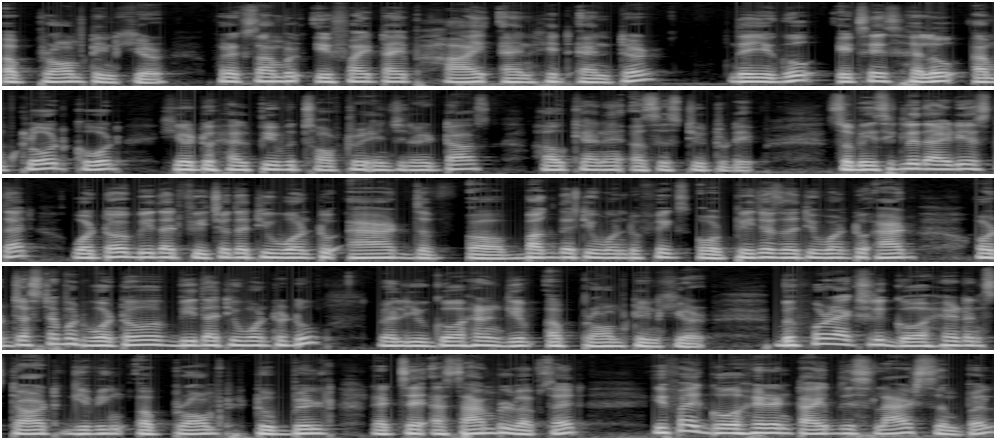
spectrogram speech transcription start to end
a prompt in here. For For example, if I type hi and hit enter, there you go. It says, hello, I'm Claude Code here to help you with software engineering tasks. How can I assist you today? So basically the idea is that whatever be that feature that you want to add, the uh, bug that you want to fix or pages that you want to add, or just about whatever be that you want to do, well, you go ahead and give a prompt in here. Before I actually go ahead and start giving a prompt to build, let's say a sample website, if I go ahead and type this slash simple,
